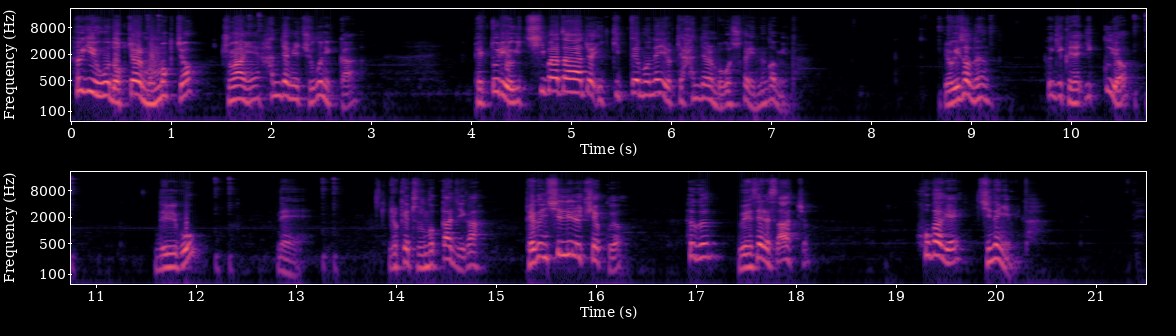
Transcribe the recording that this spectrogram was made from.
흙이 요거 넉점을 못 먹죠? 중앙에 한 점이 죽으니까. 백돌이 여기 치받아져 있기 때문에 이렇게 한 점을 먹을 수가 있는 겁니다. 여기서는 흙이 그냥 있고요. 늘고 네 이렇게 두는 것까지가 백은 실리를 취했고요. 흙은 외세를 쌓았죠. 호각의 진행입니다. 네.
